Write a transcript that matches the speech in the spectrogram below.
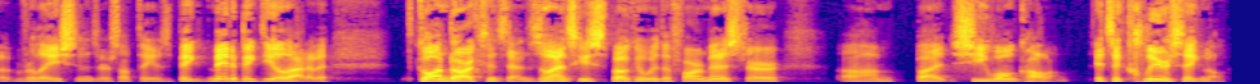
of relations or something it was big made a big deal out of it gone dark since then Zelensky's spoken with the foreign minister um, but Xi won't call him it's a clear signal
